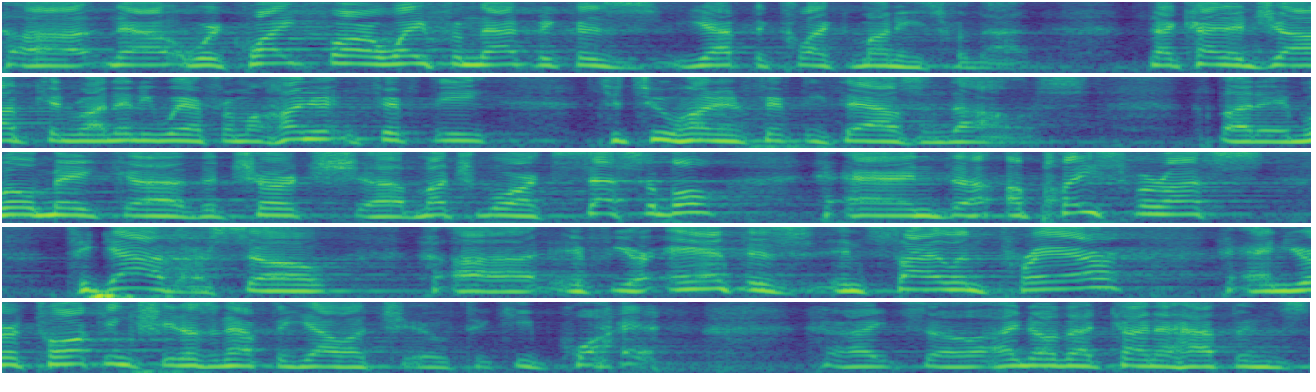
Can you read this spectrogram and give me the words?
Uh, now, we're quite far away from that because you have to collect monies for that. That kind of job can run anywhere from 150 to $250,000 but it will make uh, the church uh, much more accessible and uh, a place for us to gather. So uh, if your aunt is in silent prayer and you're talking, she doesn't have to yell at you to keep quiet. Right? So I know that kind of happens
